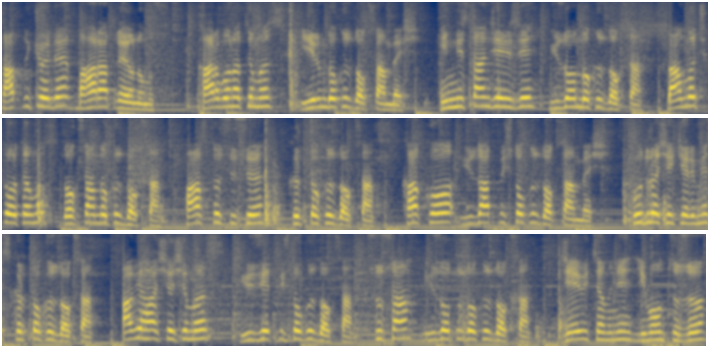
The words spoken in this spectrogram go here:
Tatlıköy'de baharat reyonumuz. Karbonatımız 29.95. Hindistan cevizi 119.90. Damla çikolatamız 99.90. Pasta süsü 49.90. Kakao 169.95. Pudra şekerimiz 49.90. Mavi haşhaşımız 179.90. Susam 139.90. C vitamini, limon tuzu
